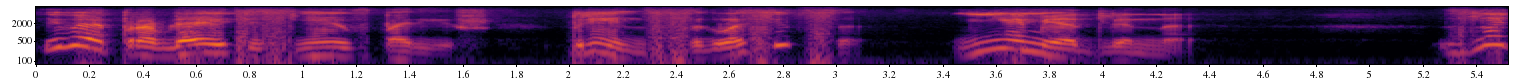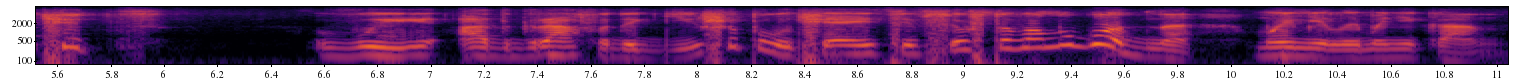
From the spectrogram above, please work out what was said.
и вы отправляетесь с нею в Париж. Принц согласится? Немедленно. Значит, вы от графа де Гиша получаете все, что вам угодно, мой милый манекан.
